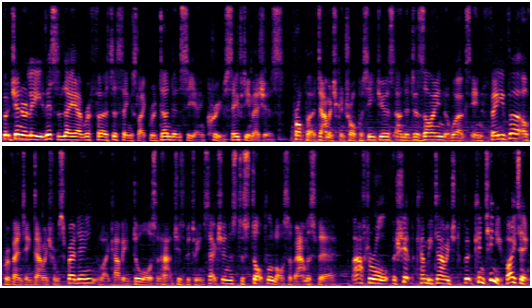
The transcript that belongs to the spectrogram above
But generally, this layer refers to things like redundancy and crew safety measures, proper damage control procedures, and a design that works in favour of preventing damage from spreading, like having doors and hatches between sections to stop the loss of atmosphere. After all, a ship can be damaged but continue fighting.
